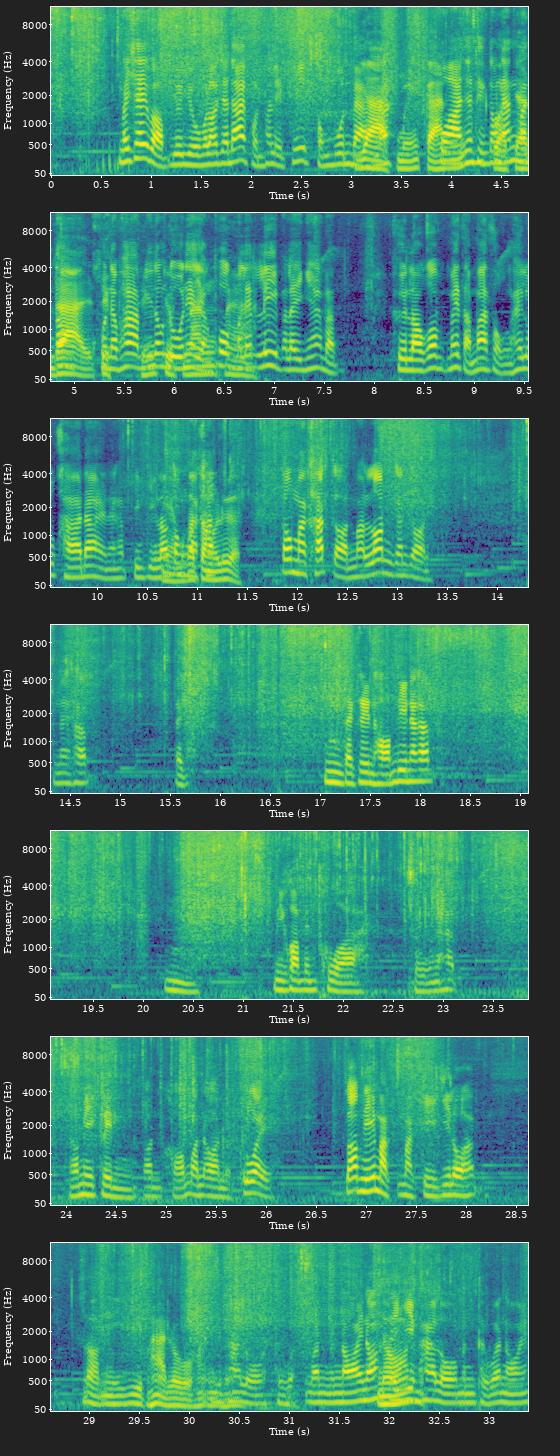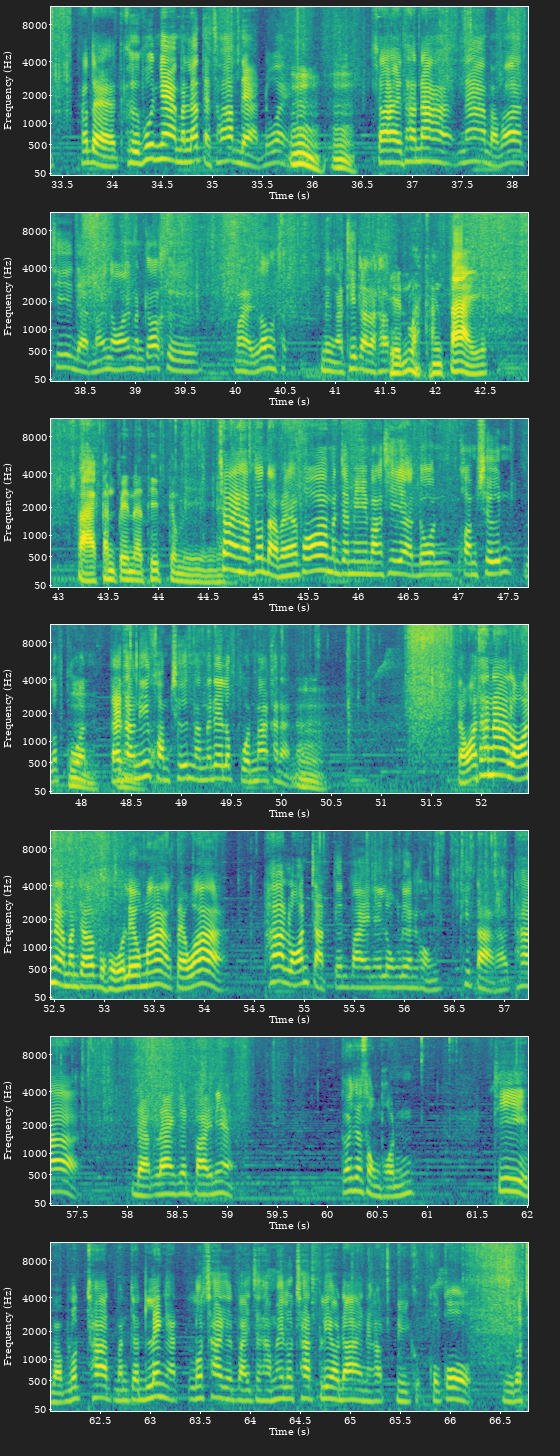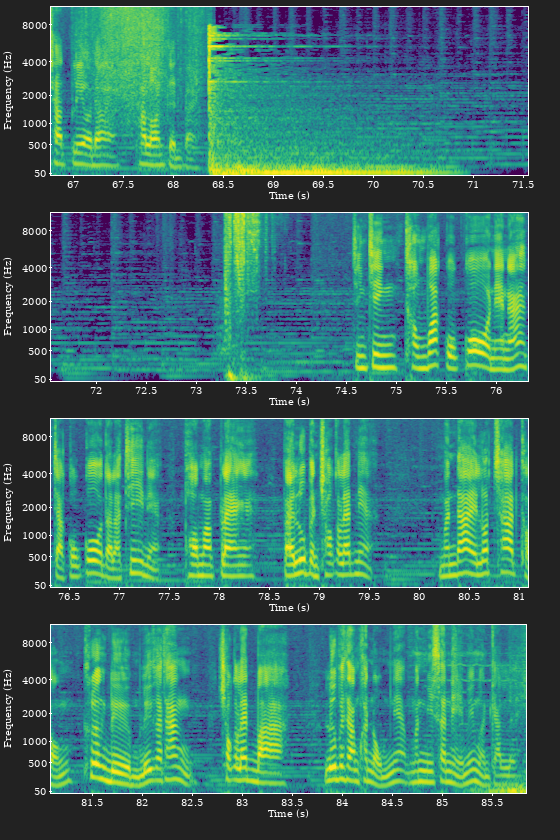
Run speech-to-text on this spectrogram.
ไม่ใช่แบบอยู่ๆเราจะได้ผลผลิตที่สมบูรณ์แบบยากนะเหมือนกันกว่าจะถึงตรงนั้นกว่ามันจะต้องได้คุณภาพนี้ต้องดูเนี่ยอย่างพวกเมล็ดอ่รีบอะไรเงี้ยแบบ คือเราก็ไม่สามารถส่งให้ลูกค้าได้นะครับ จริงๆเราต้องนี่ยนมาก็ต้อคัดงเลือกต้องมาคัดก่อนมาล่อนกันก่อนนะครับ แต่ อืม แต่กลิ่นหอมดีนะครับ อืม มีความเป็นถั่วสูงนะครับ แล้วมีกลิ่นอ่อนหอมอ่อนๆแบบกล้วย รอบนี้หมักหมักกี่กิโลครับรอบนี้ยี่ห้าโลฮะ25โลถือว่ามันมันน้อยเนาะน้อยไอ้25โลมันถือว่าน้อยแต่คือพูดง่ายมันแล้วแต่สภาพแดดด้วย อืมอืมใช่ถ้าหน้าหน้าแบบว่าที่แดดน้อยๆ มันก็คือมันอาจจะต้องหนึ่งอาทิตย์แล้วล่ะครับ เห็นว่าทางใต้ ตากกันเป็นอาทิตย์ก็มีใช่ครับต้องตัดไปนะเพราะว่ามันจะมีบางทีอะโดนความชื้นรบกวนอืมแต่ทางนี้ความชื้นมันไม่ได้รบกวนมากขนาดนั้อืนมแต่ว่าถ้าหน้าร้อนเนี่ยมันจะโอ้โหเร็วมาก แต่ว่าถ้าร้อนจัดเกินไปในโรงเรือนของที่ตากครับถ้าแดดแรงเกินไปเนี่ย ก็จะส่งผลที่แบบรสชาติมันจะเร่งอัดรสชาติเกินไป จะทำให้รสชาติเปรี้ยวได้นะครับ มีโกโก้ มีรสชาติเปรี้ยวได้ ถ้าร้อนเกินไป จริงๆคำว่าโกโก้เนี่ยนะจากโกโก้แต่ละที่เนี่ยพอมาแปลงแปรรูปเป็นช็อกโกแลตเนี่ยมันได้รสชาติของเครื่องดื่ม หรือกระทั่งช็อกโกแลตบาร์หรือไปทำขนมเนี่ยมันมีเสน่ห์ไม่เหมือนกันเลย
